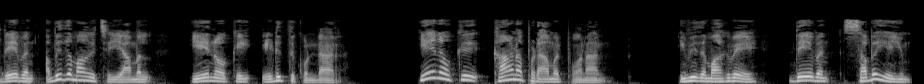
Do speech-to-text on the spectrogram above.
தேவன் அவ்விதமாக செய்யாமல் ஏனோக்கை எடுத்துக் கொண்டார் ஏனோக்கு காணப்படாமற் போனான். இவ்விதமாகவே தேவன் சபையையும்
